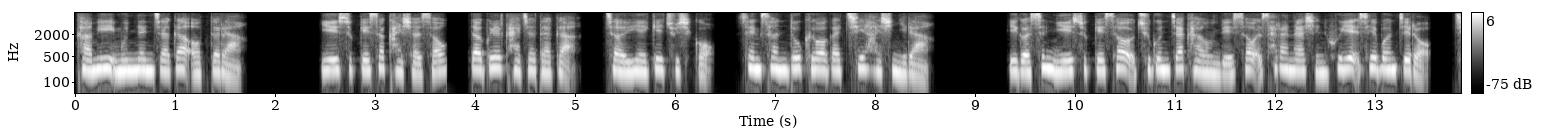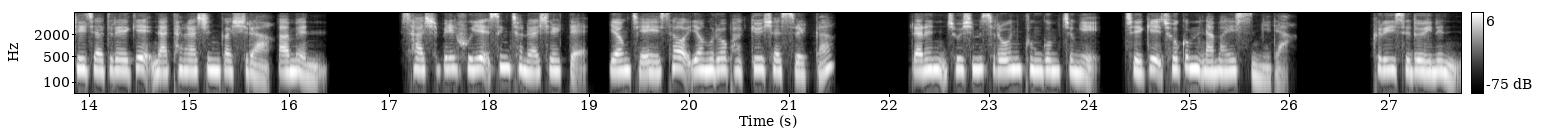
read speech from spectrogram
감히 묻는 자가 없더라. 예수께서 가셔서 떡을 가져다가 저희에게 주시고 생선도 그와 같이 하시니라. 이것은 예수께서 죽은 자 가운데서 살아나신 후에 세 번째로 제자들에게 나타나신 것이라. 아멘. 40일 후에 승천하실 때 영체에서 영으로 바뀌셨을까? 라는 조심스러운 궁금증이 제게 조금 남아 있습니다. 그리스도인은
